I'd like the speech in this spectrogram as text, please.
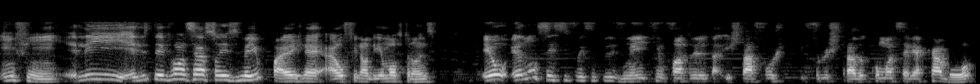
enfim, ele, ele teve umas reações meio pais, né, ao final de Game of Thrones. Eu, eu não sei se foi simplesmente o fato dele tá, estar frustrado como a série acabou,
